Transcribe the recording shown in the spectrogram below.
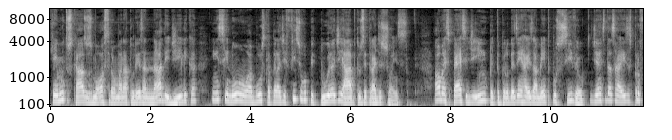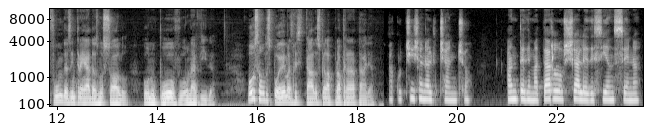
que em muitos casos mostram uma natureza nada idílica e insinuam a busca pela difícil ruptura de hábitos e tradições. Há uma espécie de ímpeto pelo desenraizamento possível diante das raízes profundas entranhadas no solo, ou no povo, ou na vida. Ouça um dos poemas recitados pela própria Natália. Acuchillan al chancho. Antes de matarlo ya le decían cena.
